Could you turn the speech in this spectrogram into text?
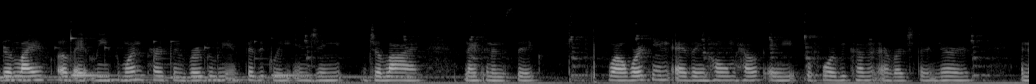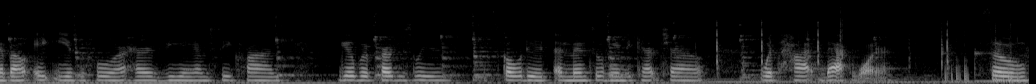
the life of at least one person verbally and physically in July 1996 while working as a home health aide before becoming a registered nurse. And about eight years before her VAMC crime, Gilbert purposely scolded a mental handicapped child with hot bath water. So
